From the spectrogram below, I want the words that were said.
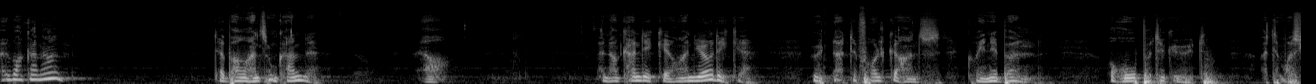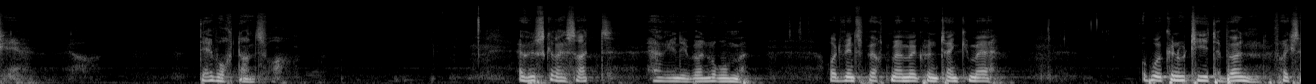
Men hva kan han? Det er bare han som kan det. Ja. Men han kan det ikke, og han gjør det ikke uten at det folket hans går inn i bønn og roper til Gud at det må skje. Ja. Det er vårt ansvar. Jeg husker jeg satt her inne i bønnerommet. Oddvin spurte meg om jeg kunne tenke meg å bruke noe tid til bønn. F.eks.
